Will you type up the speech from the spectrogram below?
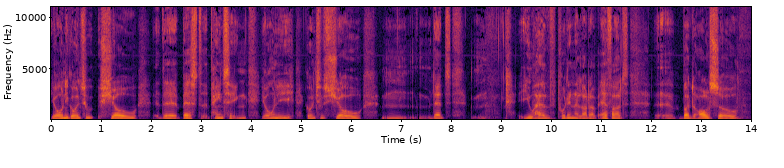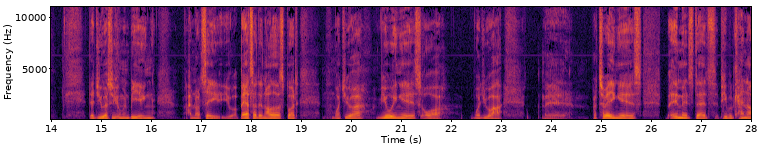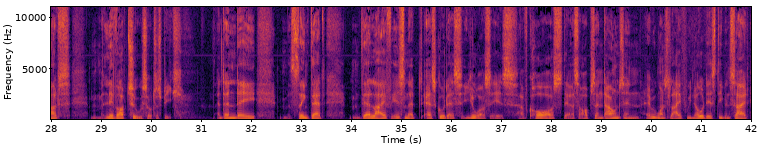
you're only going to show the best painting. You're only going to show mm, that you have put in a lot of effort, uh, but also that you as a human being, I'm not saying you are better than others, but what you are viewing is, or what you are uh, portraying is, image that people cannot live up to, so to speak. And then they think that their life isn't as good as yours is. Of course, there's ups and downs in everyone's life. We know this deep inside.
